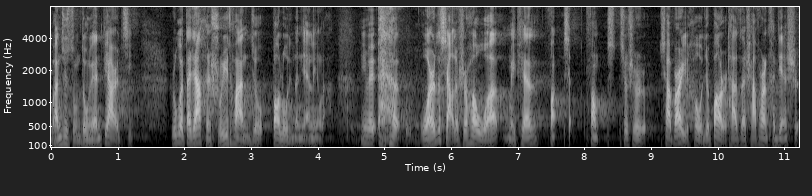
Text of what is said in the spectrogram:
玩具总动员》第二季。如果大家很熟悉的话，你就暴露你的年龄了。因为 我儿子小的时候，我每天放下放就是下班以后，我就抱着他在沙发上看电视。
